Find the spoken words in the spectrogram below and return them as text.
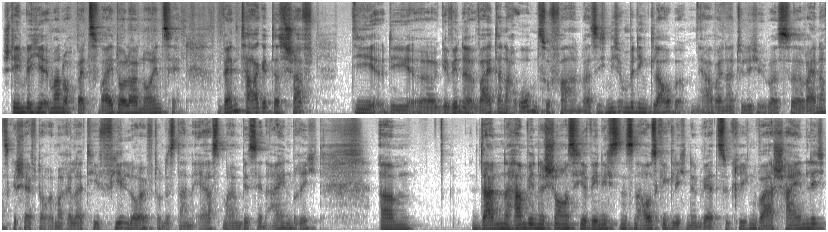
stehen wir hier immer noch bei 2,19 Dollar. Wenn Target das schafft, die, die äh, Gewinne weiter nach oben zu fahren, was ich nicht unbedingt glaube, ja, weil natürlich übers äh, Weihnachtsgeschäft auch immer relativ viel läuft und es dann erstmal ein bisschen einbricht, ähm, dann haben wir eine Chance, hier wenigstens einen ausgeglichenen Wert zu kriegen. Wahrscheinlich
